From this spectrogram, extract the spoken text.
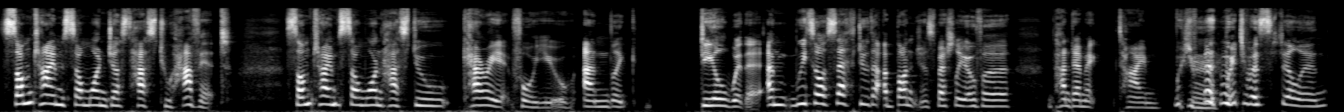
sometimes someone just has to have it. Sometimes someone has to carry it for you and like deal with it. And we saw Seth do that a bunch, especially over the pandemic time, which Mm. which was still in.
